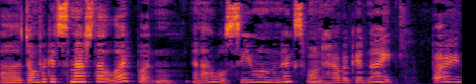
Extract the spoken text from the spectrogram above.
uh, don't forget to smash that like button. And I will see you on the next one. Have a good night. Bye.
